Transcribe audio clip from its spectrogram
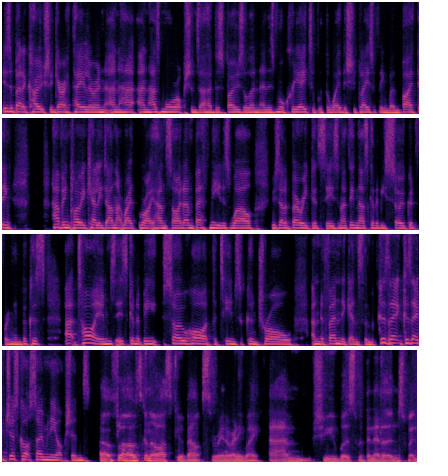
is a better coach than Gareth Taylor and and, ha- and has more options at her disposal and, and is more creative with the way that she plays with England. But I think having Chloe Kelly down that right right hand side and Beth Mead as well, who's had a very good season. I think that's going to be so good for England because at times it's going to be so hard for teams to control and defend against them because they because they've just got so many options. Uh, Flo, I was going to ask you about Sarina anyway. Um, she was with the Netherlands when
